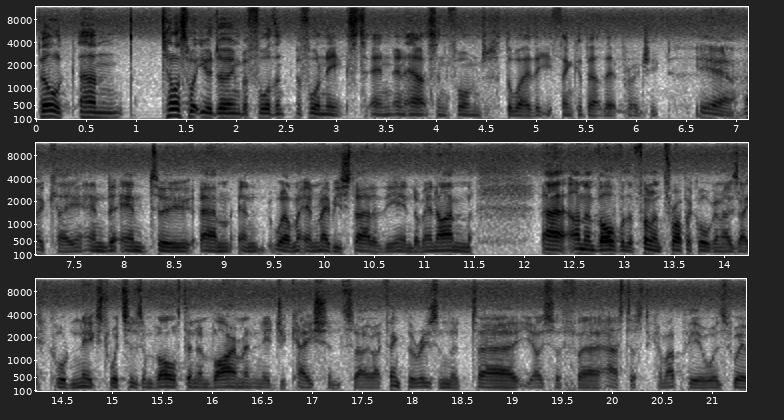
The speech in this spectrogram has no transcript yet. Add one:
Bill, um, tell us what you're doing before the, before next, and, and how it's informed the way that you think about that project. Yeah, okay, and and to um, and well, and maybe start at the end. I mean, I'm uh, I'm involved with a philanthropic organisation called Next, which is involved in environment and education. So I think the reason that uh, Joseph uh, asked us to come up here was we're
